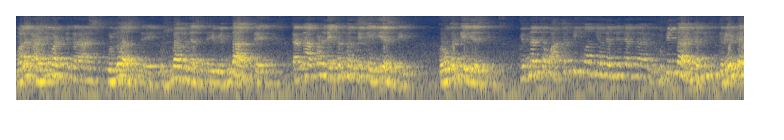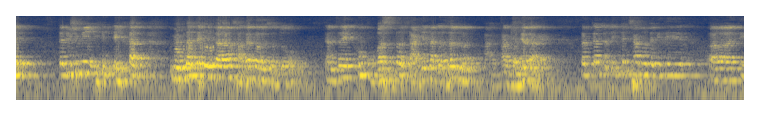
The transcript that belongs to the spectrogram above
मला काळजी वाटते तर आज फुलं असते कुसुमामध्ये असते विंदा असते. त्यांना आपण लेखन बंदी केली असती बरोबर केली असती. विंदांच्या वाचक किती किंवा काय त्या किती ग्रेट आहेत. त्या दिवशी मी एका विंदांच्या कविता सादर करत होतो. त्यांचं एक खूप मस्त साठीचा गझल आहे, आहे. तर त्यात इतकं छान होतं की ती ती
